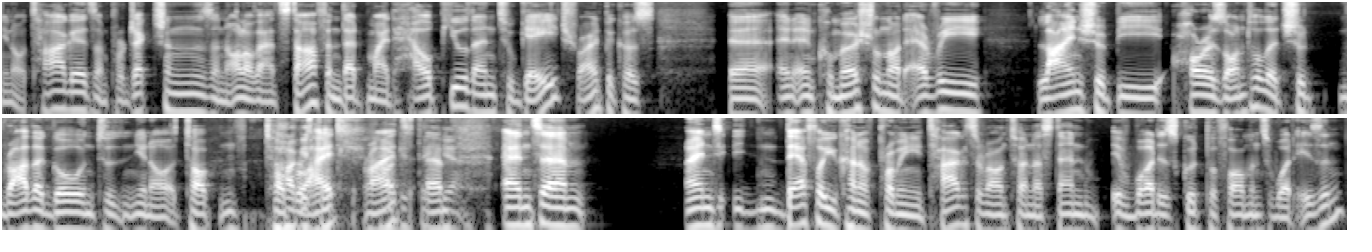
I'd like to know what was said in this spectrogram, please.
you know targets and projections and all of that stuff, and that might help you then to gauge, right? Because uh, and in commercial, not every line should be horizontal. It should rather go into you know top top right, stick. right? Stick, Um, yeah. And um, and therefore you kind of probably need targets around to understand if what is good performance, what isn't.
